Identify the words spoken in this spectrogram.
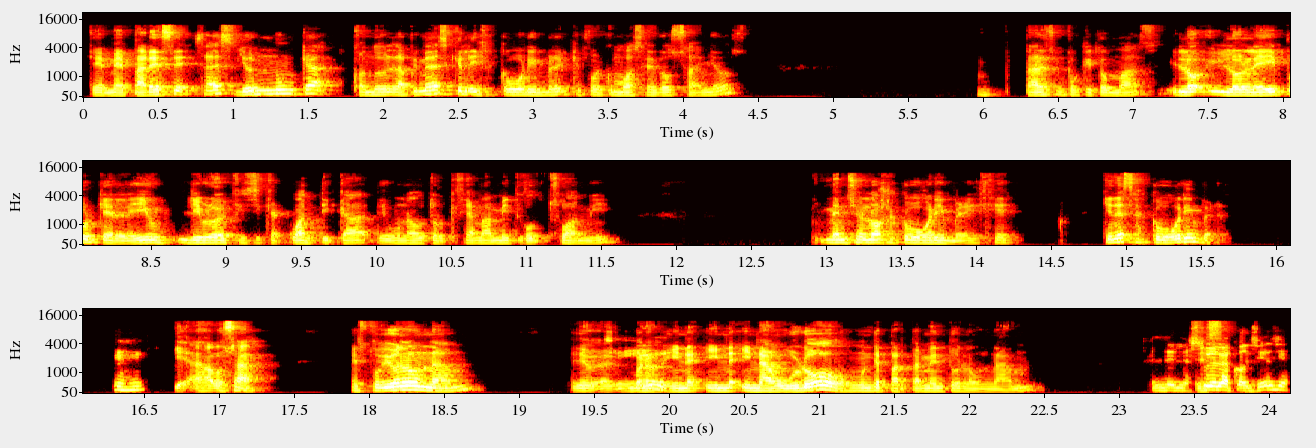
que me parece, ¿sabes? Yo nunca, cuando la primera vez que leí Jacobo Greenberg, que fue como hace dos años, parece un poquito más. Y lo, y lo leí porque leí un libro de física cuántica de un autor que se llama Amit Goswami. Mencionó a Jacobo Greenberg. Y dije, ¿quién es Jacobo Greenberg? Ah, o sea, estudió en la UNAM. Eh, bueno, inauguró un departamento en la UNAM. El del estudio de la conciencia.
